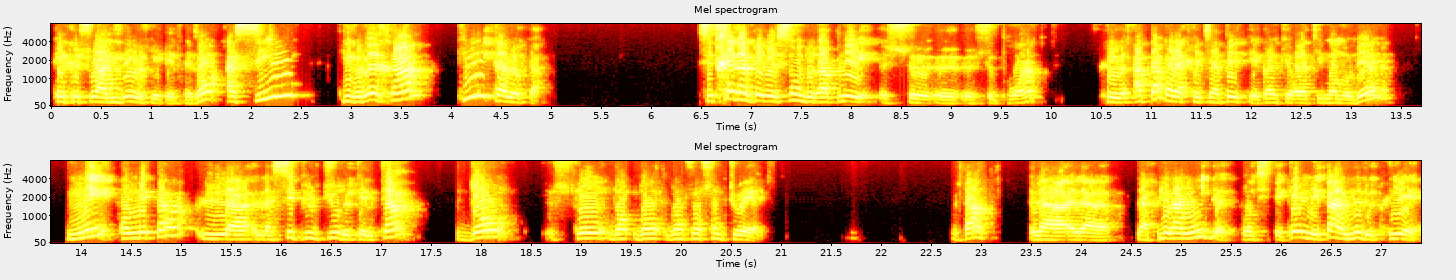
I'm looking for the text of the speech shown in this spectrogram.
quel que soit l'idole qui était présent, assis, kivrecha, ki kalota. C'est très intéressant de rappeler ce, euh, ce point, que, à part la chrétienté, qui est quand même relativement moderne, mais on ne met pas la, sépulture de quelqu'un dans son, dans, dans, dans sanctuaire. Pas? La, pyramide, pour ne citer qu'elle, n'est pas un lieu de prière.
